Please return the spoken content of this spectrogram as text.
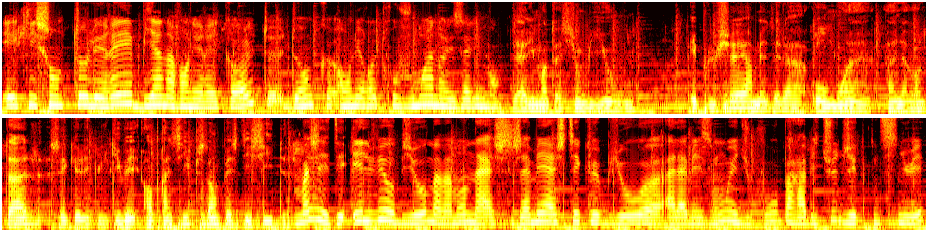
et qui sont tolérés bien avant les récoltes, donc on les retrouve moins dans les aliments. L'alimentation bio est plus chère, mais elle a au moins un avantage, c'est qu'elle est cultivée en principe sans pesticides. Moi j'ai été élevée au bio, ma maman n'a jamais acheté que bio euh, à la maison et du coup par habitude j'ai continué.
